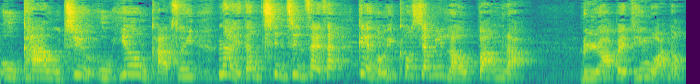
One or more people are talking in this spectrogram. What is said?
有脚有手有腰有卡嘴，那会当凊凊彩彩嫁予一口什么老帮啦？吕阿伯听完哦，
